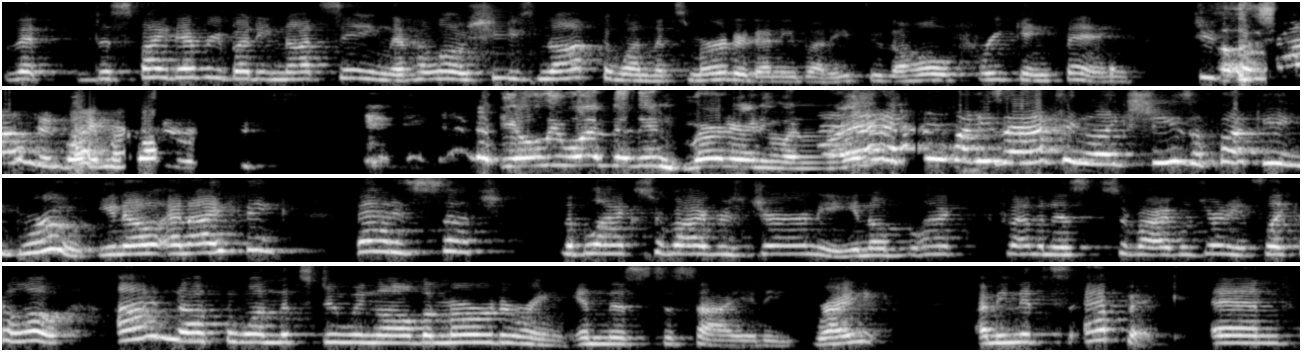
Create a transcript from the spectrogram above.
that despite everybody not seeing that, hello, she's not the one that's murdered anybody through the whole freaking thing. She's surrounded by murderers. the only one that didn't murder anyone, right? And everybody's acting like she's a fucking brute, you know? And I think that is such the black survivor's journey, you know, black feminist survival journey. It's like, hello, I'm not the one that's doing all the murdering in this society, right? I mean, it's epic. And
